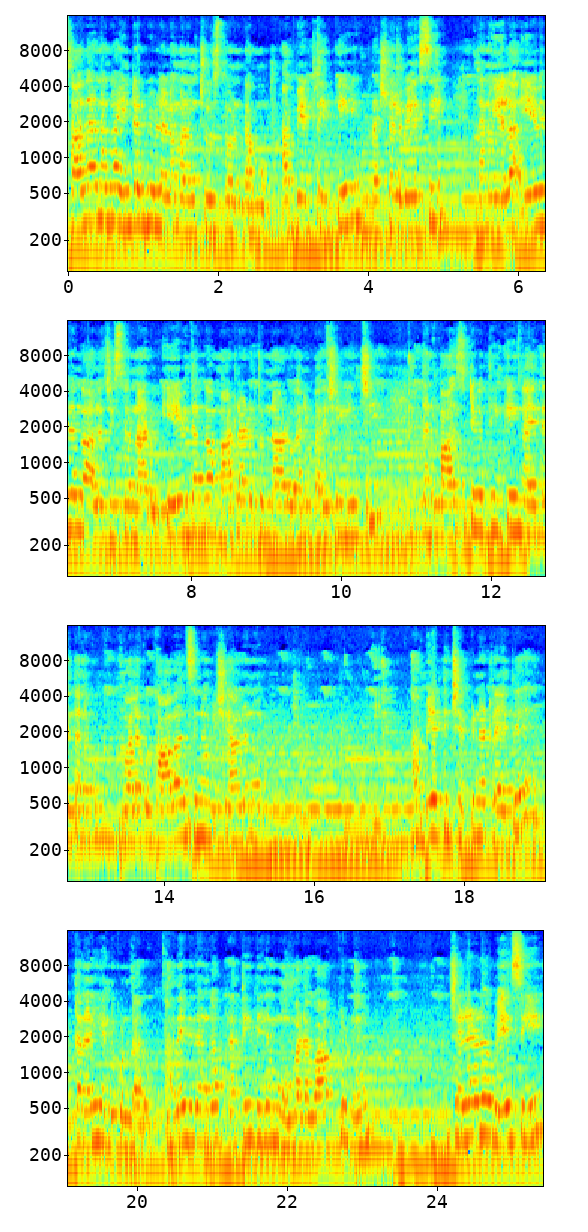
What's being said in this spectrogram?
సాధారణంగా ఇంటర్వ్యూలలో మనం చూస్తూ ఉంటాము అభ్యర్థికి ప్రశ్నలు వేసి తను ఎలా ఏ విధంగా ఆలోచిస్తున్నాడు ఏ విధంగా మాట్లాడుతున్నాడు అని పరిశీలించి తను పాజిటివ్ థింకింగ్ అయితే తనకు వాళ్ళకు కావాల్సిన విషయాలను అభ్యర్థి చెప్పినట్లయితే తనని ఎన్నుకుంటారు. అదేవిధంగా ప్రతి దినము మన వాక్కును జల్లెడలో వేసి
